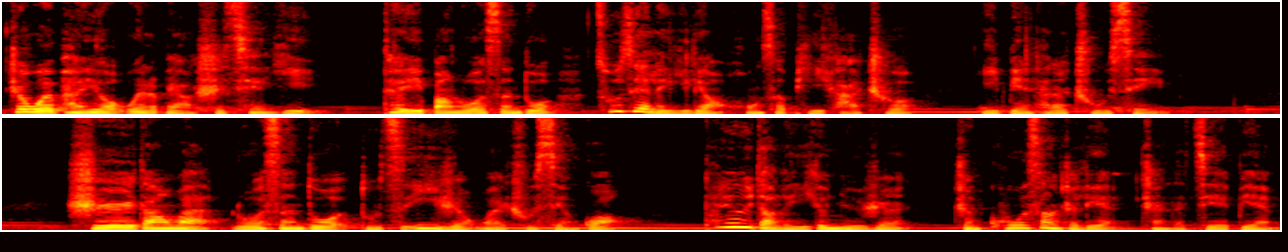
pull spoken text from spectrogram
这位朋友为了表示歉意，特意帮罗森多租借了一辆红色皮卡车，以便他的出行。十日当晚，罗森多独自一人外出闲逛。他遇到了一个女人，正哭丧着脸站在街边。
